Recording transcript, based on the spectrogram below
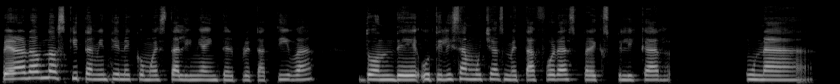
Pero Aronofsky también tiene como esta línea interpretativa donde utiliza muchas metáforas para explicar una,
